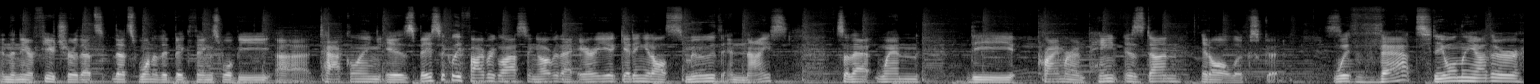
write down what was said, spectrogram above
in the near future. That's that's one of the big things we'll be uh, tackling is basically fiberglassing over that area, getting it all smooth and nice so that when the primer and paint is done, it all looks good. With that, the only other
